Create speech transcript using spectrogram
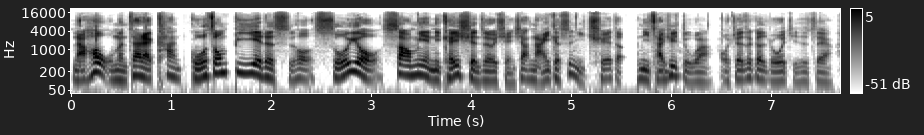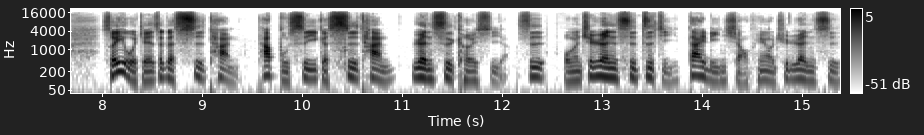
然后我们再来看国中毕业的时候，所有上面你可以选择的选项，哪一个是你缺的，你才去读啊？我觉得这个逻辑是这样，所以我觉得这个试探它不是一个试探认识科系啊，是我们去认识自己，带领小朋友去认识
